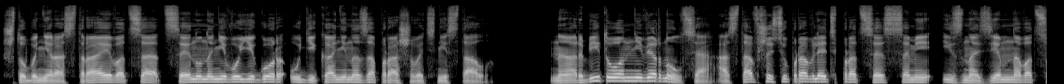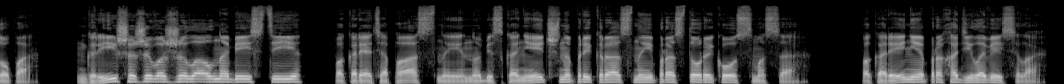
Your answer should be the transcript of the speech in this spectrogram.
Чтобы не расстраиваться, цену на него Егор у Диканина запрашивать не стал. На орбиту он не вернулся, оставшись управлять процессами из наземного ЦОПа. Гриша же возжелал на бестии покорять опасные, но бесконечно прекрасные просторы космоса. Покорение проходило весело.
